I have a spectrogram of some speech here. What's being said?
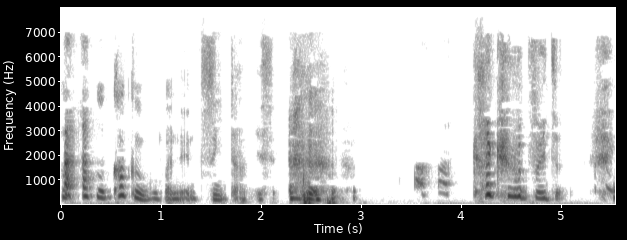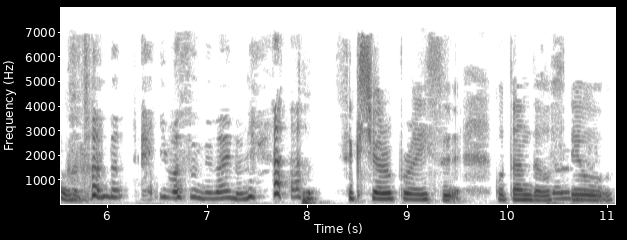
覚 覚悟がね、ついたんです。覚悟ついちゃった。五反田、今住んでないのに。セクシュアルプレイス、五反田を背負う。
